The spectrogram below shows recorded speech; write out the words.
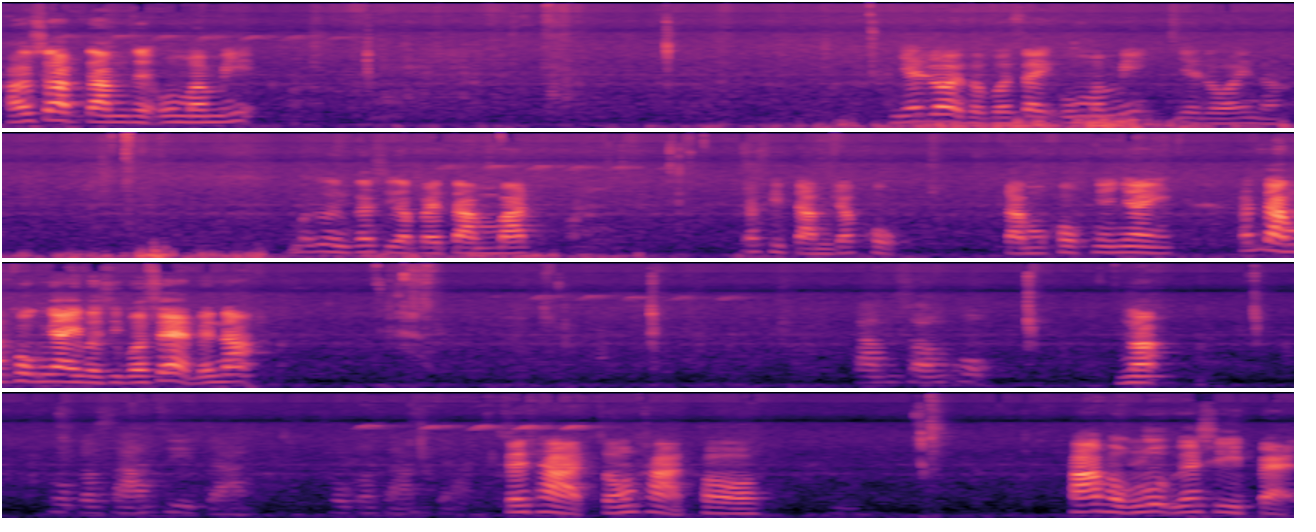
เขาชอบตำใส่อูมามิยายร้อยแบบใส่อูมามิยายร้อยนะเมื่ออื่นก็เสียไปตำวัดก็สิตำจะขกตำขกใหญ่ๆถ้าตำขกใหญ่ผื่อสิบ่แซ่บเป็นนะ ตำสองขกเนาะขกกับสามสี่จานขกกับสามจานใส่ถาดสองถาดพอผ้าหกรูปได้สี่แปด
